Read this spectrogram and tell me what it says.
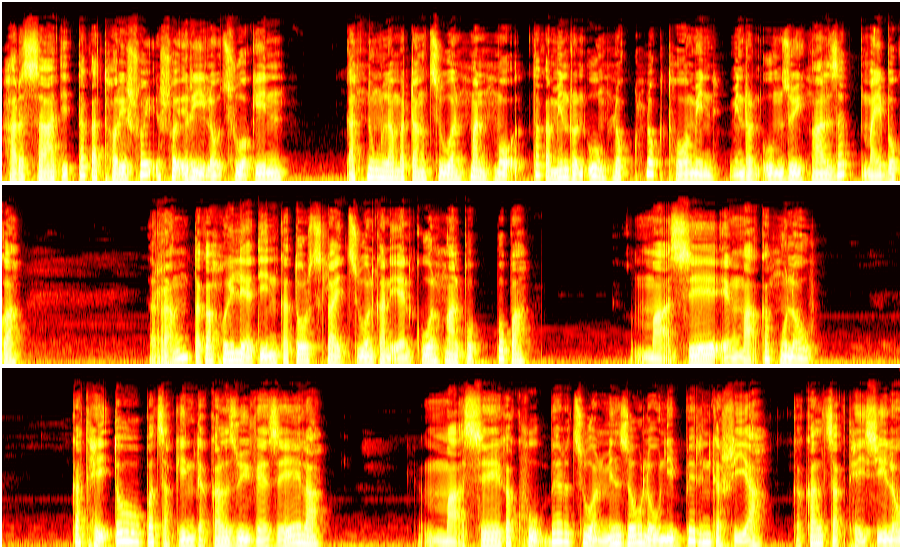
har sa ti taka thori hroi hroi ri lo chuakin ka hnung lama tang chuan man mo taka min ron um hlok hlok thomin min ron um zui ngal zat mai boka rang taka hoile tin ka torchlight chuan kan en kual ngal pop popa ma se eng ma ka hmulo ka thei to pachakin ka kal zui ve zela ma se ka khu ber chuan min zo lo ni berin ka hria ka kal chak thei si lo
